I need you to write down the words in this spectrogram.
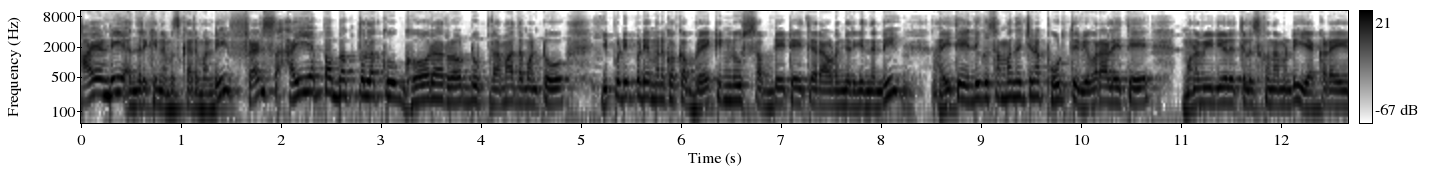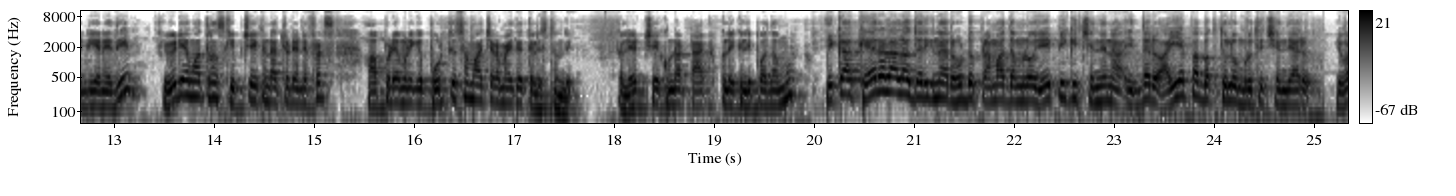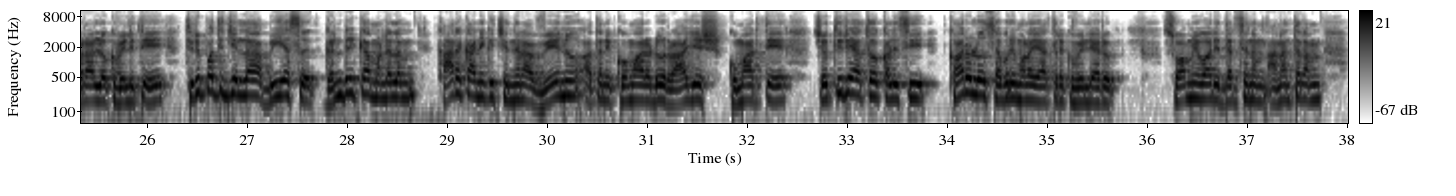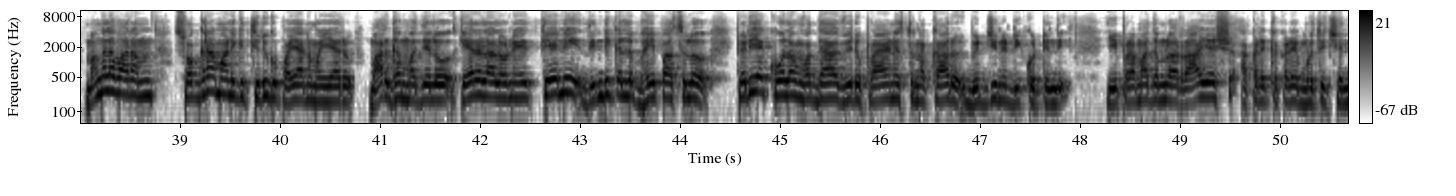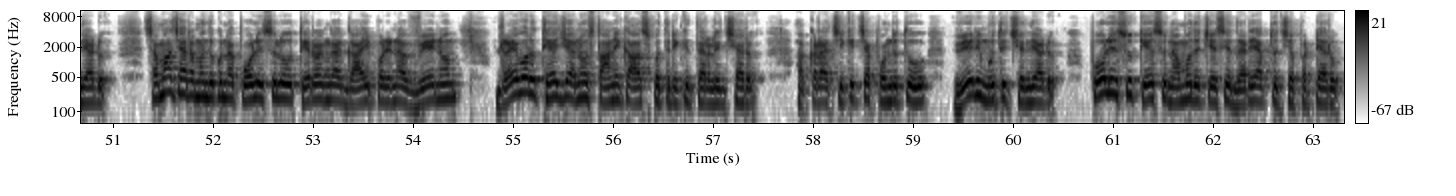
Hi అండి అందరికీ నమస్కారం అండి. ఫ్రెండ్స్ అయ్యప్ప భక్తులకు ఘోర రోడ్డు ప్రమాదం అంటూ ఇప్పుడిప్పుడే మనకు ఒక బ్రేకింగ్ న్యూస్ అప్డేట్ అయితే రావడం జరిగిందండి. అయితే ఇందుకు సంబంధించిన పూర్తి వివరాలు అయితే మన వీడియోలో తెలుసుకుందామండి ఎక్కడ ఏంటి అనేది. వీడియో మాత్రం స్కిప్ చేయకుండా చూడండి ఫ్రెండ్స్. అప్పుడే మనకి పూర్తి సమాచారం అయితే తెలుస్తుంది. లేట్ చేయకుండా టాపిక్లోకి వెళ్ళిపోదాము. ఇక కేరళలో జరిగిన రోడ్డు ప్రమాదంలో ఏపీకి చెందిన ఇద్దరు అయ్యప్ప భక్తులు మృతి చెందారు. వివరాల్లోకి వెళితే తిరుపతి జిల్లా బిఎస్ గండ్రిక మండలం కారకానికి చెందిన వేణు అతని కుమారుడు రాజేష్ కుమార్తె చతుర్యాతో కలిసి కారులో శబరిమల యాత్రకు వెళ్ళారు స్వామివారి దర్శనం అనంతరం మంగళవారం స్వగ్రామానికి తిరుగు ప్రయాణమయ్యారు. మార్గం మధ్యలో కేరళలోని తేని దిండికల్ బైపాస్లో పెరియకోలం వద్ద వీరు ప్రయాణిస్తున్న కారు బ్రిడ్జిని ఢీకొట్టింది. ఈ ప్రమాదంలో రాయేష్ అక్కడికక్కడే మృతి చెందాడు. సమాచారం అందుకున్న పోలీసులు తీవ్రంగా గాయపడిన వేణు డ్రైవరు తేజను స్థానిక ఆసుపత్రికి తరలించారు. అక్కడ చికిత్స పొందుతూ వేణు మృతి చెందాడు. పోలీసు కేసు నమోదు చేసి దర్యాప్తు చేపట్టారు.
